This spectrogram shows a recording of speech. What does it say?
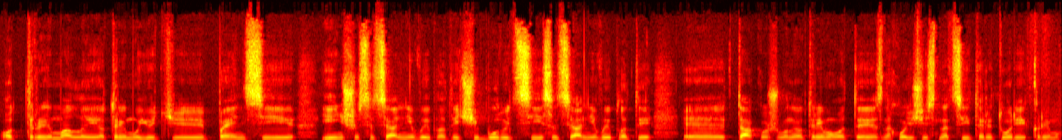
отримали, отримують е, пенсії інші соціальні виплати. Чи будуть ці соціальні виплати е, також вони отримувати, знаходячись на цій території Криму?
